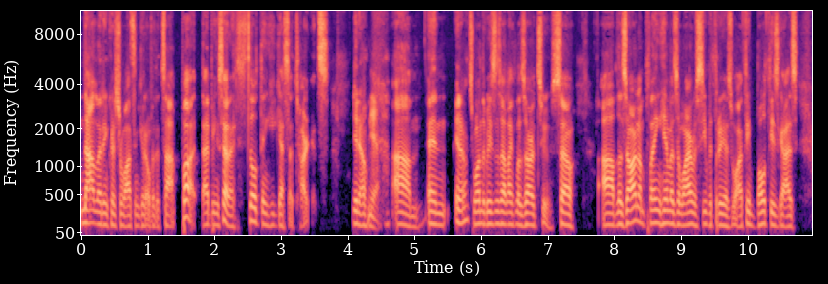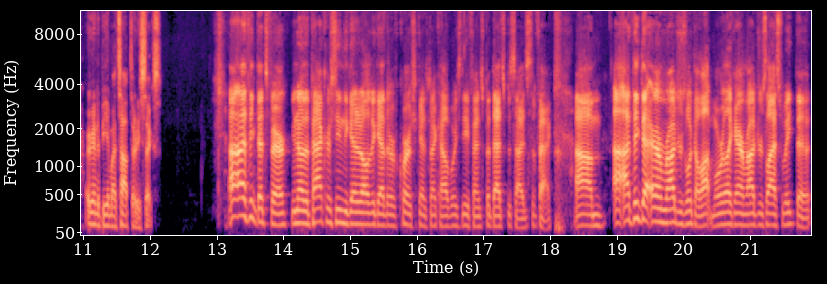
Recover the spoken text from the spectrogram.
not letting Christian Watson get over the top. But that being said, I still think he gets the targets. You know, Yeah. um, and you know, it's one of the reasons I like Lazard too. So uh Lazard, I'm playing him as a wide receiver three as well. I think both these guys are going to be in my top 36. I I think that's fair. You know, the Packers seem to get it all together, of course, against my Cowboys defense, but that's besides the fact. Um, I I think that Aaron Rodgers looked a lot more like Aaron Rodgers last week. The,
